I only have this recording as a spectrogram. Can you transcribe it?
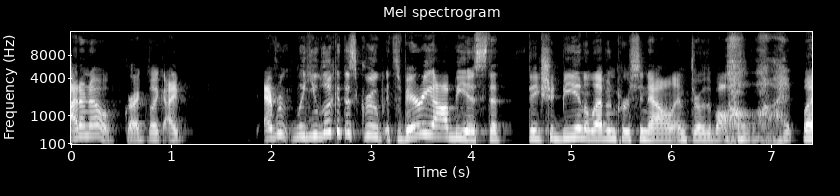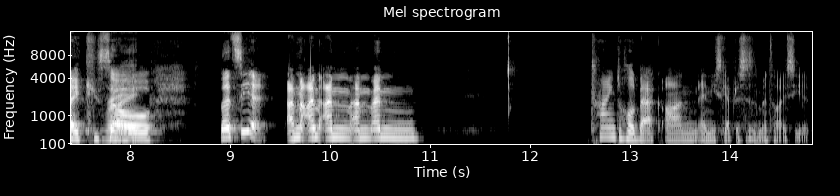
I don't know, Gregg. Like I every like you look at this group, it's very obvious that they should be in eleven personnel and throw the ball a lot. Like so, let's see it. I'm I'm I'm I'm I'm trying to hold back on any skepticism until I see it.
